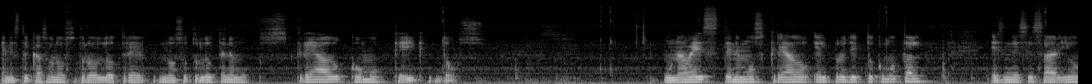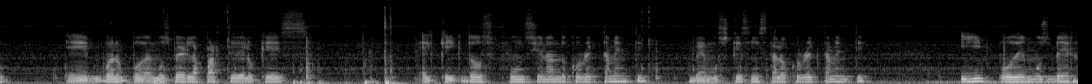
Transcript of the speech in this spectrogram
en este caso nosotros lo, tenemos creado como cake 2 una vez tenemos creado el proyecto como tal es necesario eh, bueno podemos ver la parte de lo que es el cake 2 funcionando correctamente. Vemos que se instaló correctamente. Y podemos ver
